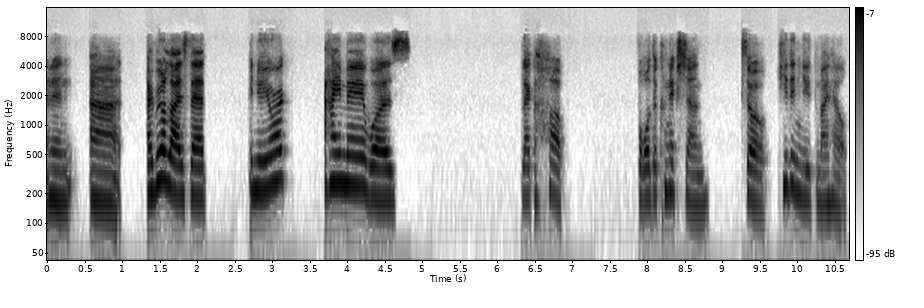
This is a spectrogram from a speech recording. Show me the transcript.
And then uh, I realized that in New York, Jaime was like a hub for all the connection. So he didn't need my help.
